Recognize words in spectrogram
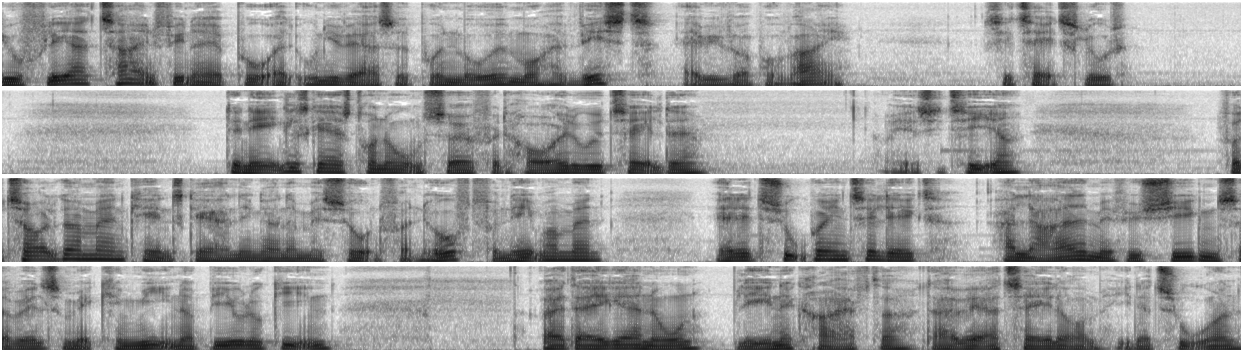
jo flere tegn finder jeg på, at universet på en måde må have vidst, at vi var på vej. Citat slut. Den engelske astronom Sir Fred Hoyle udtalte, og jeg citerer, Fortolker man kendskærningerne med sund fornuft, fornemmer man, at et superintellekt har leget med fysikken såvel som med kemien og biologien, og at der ikke er nogen blinde kræfter, der er værd at tale om i naturen.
